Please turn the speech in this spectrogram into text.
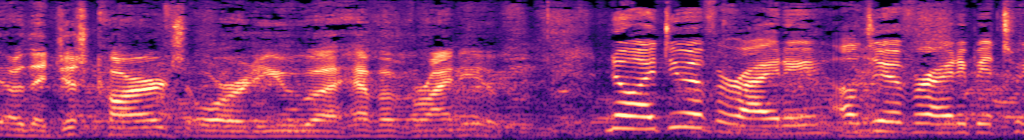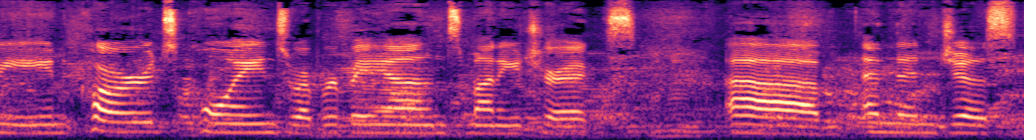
Are they just cards, or do you uh, have a variety of? No, I do a variety. I'll do a variety between cards, coins, rubber bands, money tricks, um, and then just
